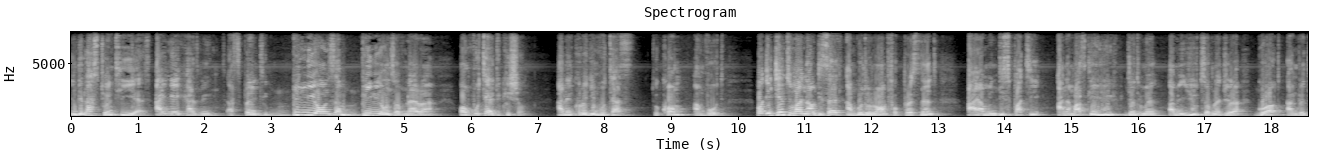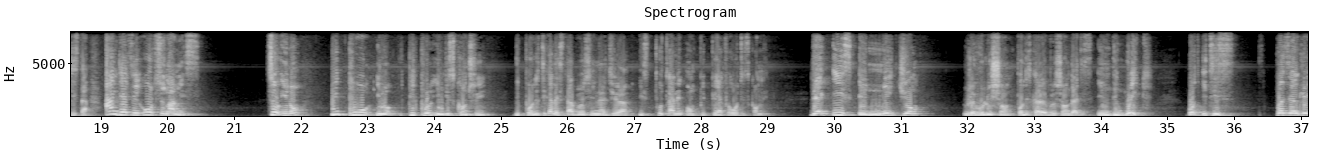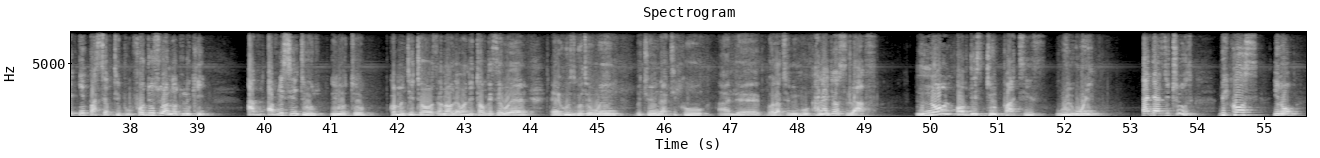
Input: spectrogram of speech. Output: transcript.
In the last 20 years, INEC has been has spent billions and billions of naira on voter education and encouraging voters to come and vote. But a gentleman now decides, I'm going to run for president I am in this party and I'm asking you, gentlemen, I mean youths of Nigeria, go out and register. And there's a whole tsunami. So, you know, people, you know, people in this country, the political establishment in Nigeria is totally unprepared for what is coming. There is a major revolution, political revolution that is in the wake, but it is presently imperceptible for those who are not looking. I've, I've listened to, you know, to commentators and all that, when they talk, they say, well, uh, who's going to win between Atiku and uh, Bola Tinubu? And I just laugh. None of these two parties will win. And that's the truth. Because, you know,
